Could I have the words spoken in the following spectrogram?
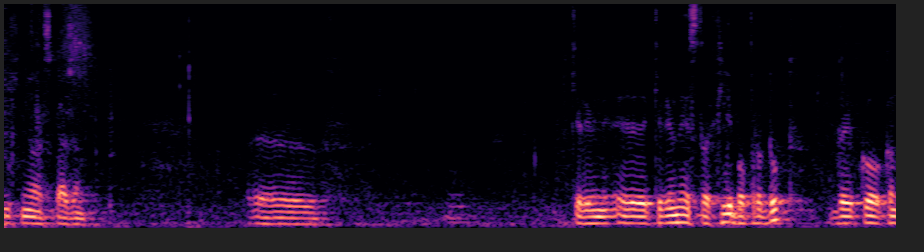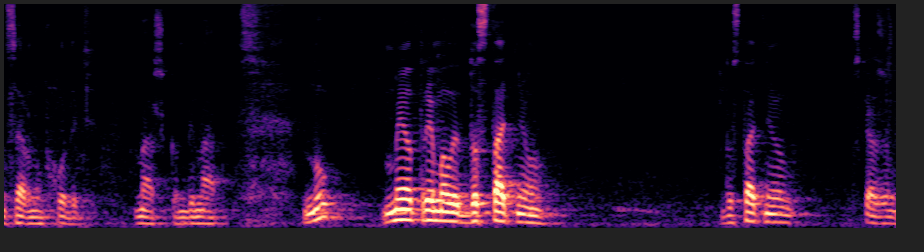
їхнього, скажімо, е, керівництва хлібопродукт, до якого концерну входить наш комбінат. Ну, ми отримали достатньо, достатньо, скажімо,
